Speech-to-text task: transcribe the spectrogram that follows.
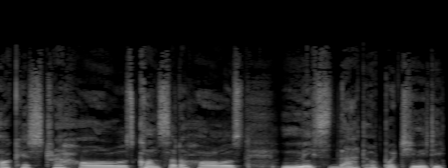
orchestra halls, concert halls miss that opportunity,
